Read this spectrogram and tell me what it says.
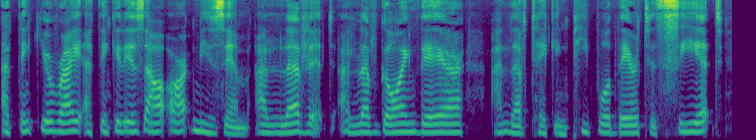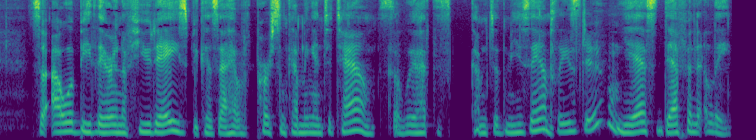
I think you're right. I think it is our art museum. I love it. I love going there. I love taking people there to see it. So I will be there in a few days because I have a person coming into town. So we'll have to come to the museum. Please do. Yes, definitely.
